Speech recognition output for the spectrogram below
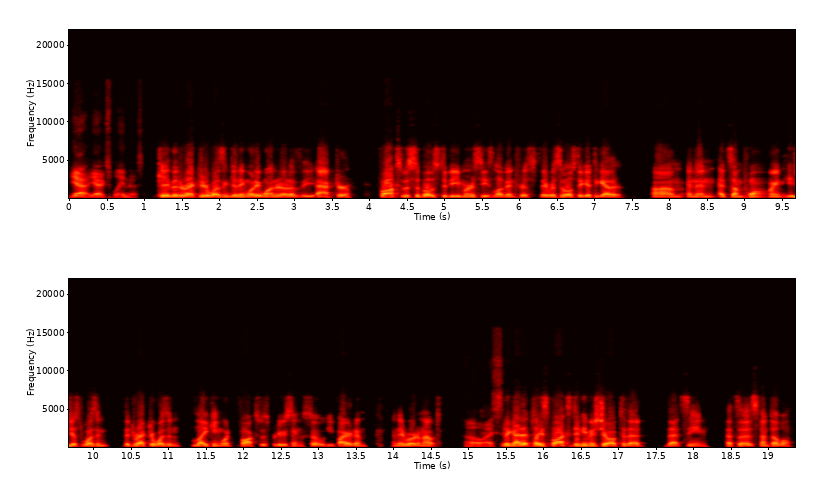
Yeah, yeah. Explain this. Okay, the director wasn't getting what he wanted out of the actor. Fox was supposed to be Mercy's love interest. They were supposed to get together. Um, and then at some point, he just wasn't. The director wasn't liking what Fox was producing, so he fired him, and they wrote him out. Oh, I see. The guy that plays Fox didn't even show up to that that scene. That's a stunt double.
